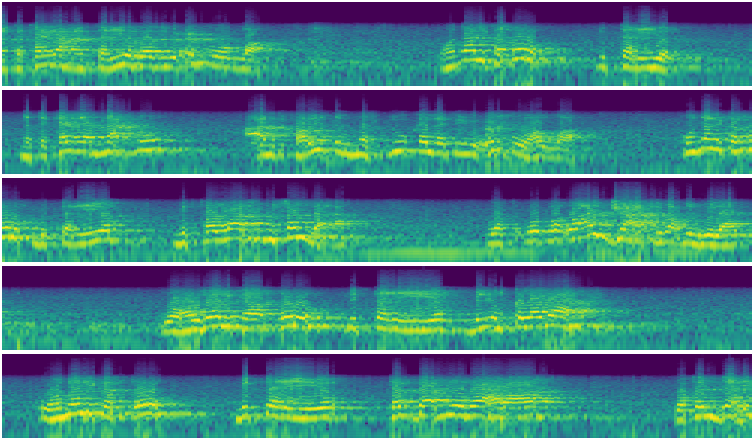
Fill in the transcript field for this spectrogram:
نتكلم عن التغيير الذي يحبه الله. وهنالك طرق للتغيير. نتكلم نحن عن طريق المسلوكة التي يحبها الله. هنالك طرق بالتغيير بالثورات المسلحة. وأنجعت في بعض البلاد. وهنالك طرق للتغيير بالانقلابات. وهنالك طرق بالتغيير تبدأ بمظاهرات وتنتهي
